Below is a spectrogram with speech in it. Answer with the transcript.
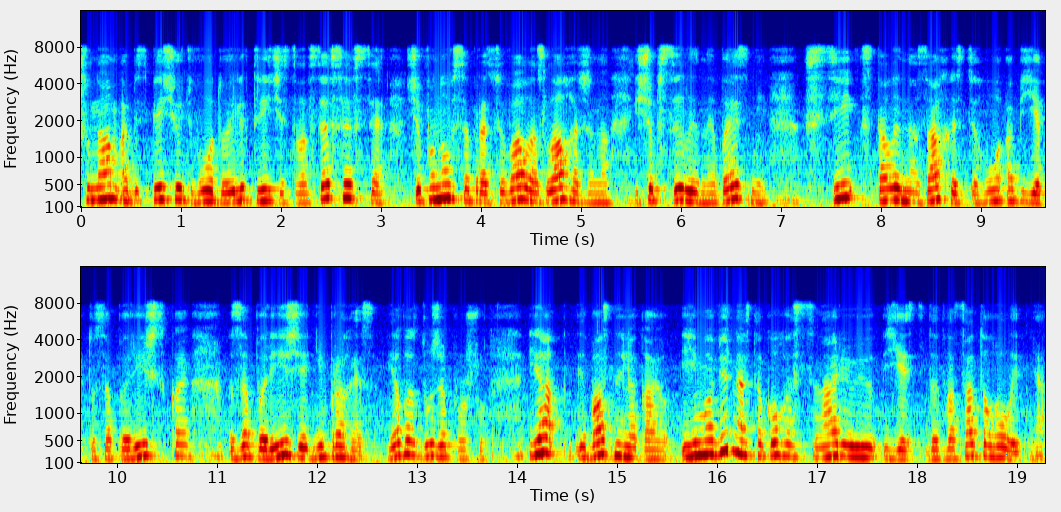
що нам обезпечують воду, електричество, все-все-все, щоб воно все працювало злагоджено і щоб сили небесні всі стали на захист цього об'єкту Запорізька, Запоріжжя, Дніпрогес. Я вас дуже прошу. Я вас не лякаю. І ймовірність такого сценарію є до 20 липня.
